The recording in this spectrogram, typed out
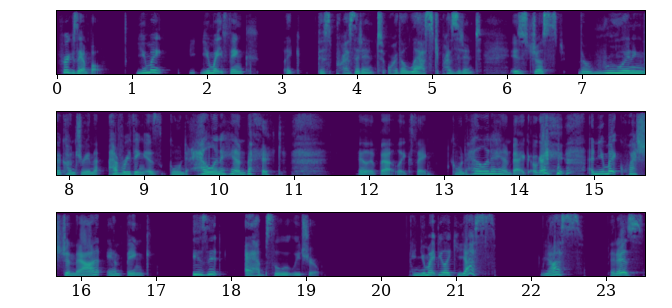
For example, you might you might think like this president or the last president is just they're ruining the country and that everything is going to hell in a handbag. I like that, like saying, going to hell in a handbag. Okay. And you might question that and think, is it absolutely true? And you might be like, yes, yes, it is.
